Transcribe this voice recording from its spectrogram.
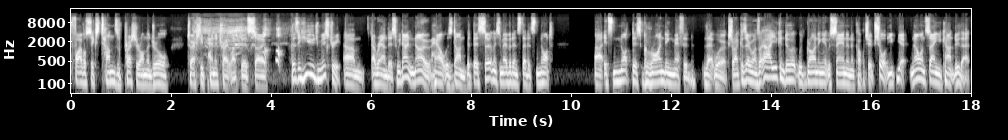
five or six tons of pressure on the drill to actually penetrate like this. So there's a huge mystery um, around this. We don't know how it was done, but there's certainly some evidence that it's not. Uh, it's not this grinding method that works, right? Because everyone's like, "Oh, you can do it with grinding it with sand and a copper chip." Sure, you, yeah. No one's saying you can't do that.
